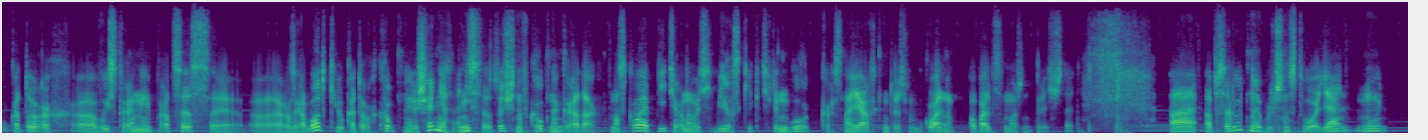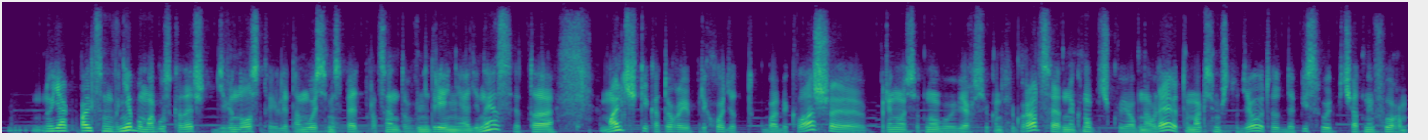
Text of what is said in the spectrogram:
у которых а, выстроены процессы а, разработки, у которых крупные решения, они сосредоточены в крупных городах. Москва, Питер, Новосибирск, Екатеринбург, Красноярск, ну, то есть буквально по пальцам можно пересчитать. А абсолютное большинство, я, ну, ну, я пальцем в небо могу сказать, что 90 или там 85% внедрения 1С — это мальчики, которые приходят к бабе Клаше, приносят новую версию конфигурации, одной кнопочку ее обновляют, и максимум, что делают, это дописывают печатные формы.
